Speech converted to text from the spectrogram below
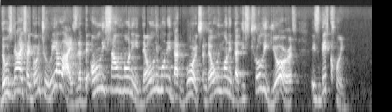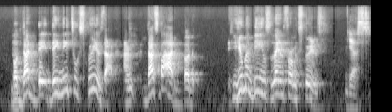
those guys are going to realize that the only sound money, the only money that works, and the only money that is truly yours is Bitcoin but that they, they need to experience that and that's bad but human beings learn from experience Yes.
